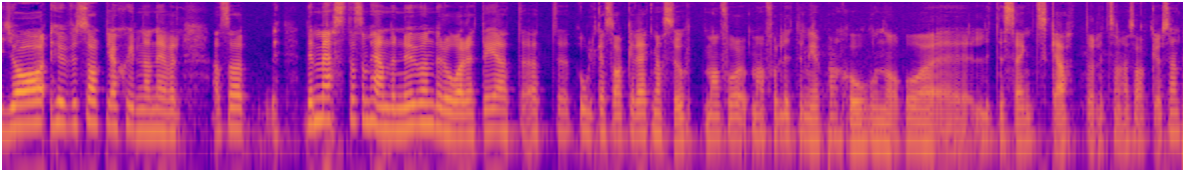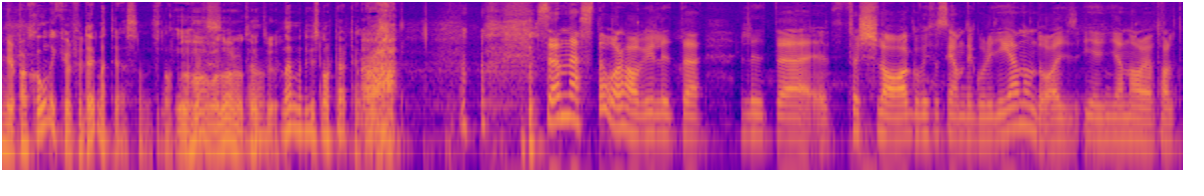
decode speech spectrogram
Ja, huvudsakliga skillnaden är väl, alltså det mesta som händer nu under året är att, att, olika saker räknas upp. Man får, man får lite mer pension och, och eh, lite sänkt skatt och lite sådana saker. Och sen, Mer pension är kul för dig Mattias. Som är snart Jaha, vadå då ja. tänkte du? Nej men du är snart där tänker jag. Sen nästa år har vi lite, lite förslag och vi får se om det går igenom då i, januariavtalet.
